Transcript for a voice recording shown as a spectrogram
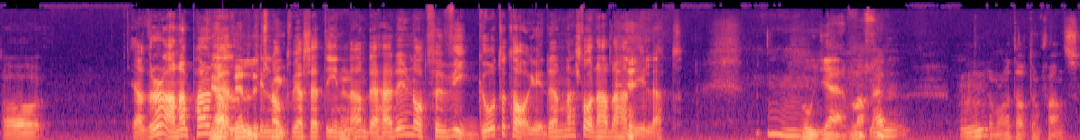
Och Jag drar en annan Ja, parallell väldigt till något vi har sett innan. Det här är ju något för Viggo att ta tag i. Den här staden hade han gillat. Oh jävlar. Men... De har inte haft en chans.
